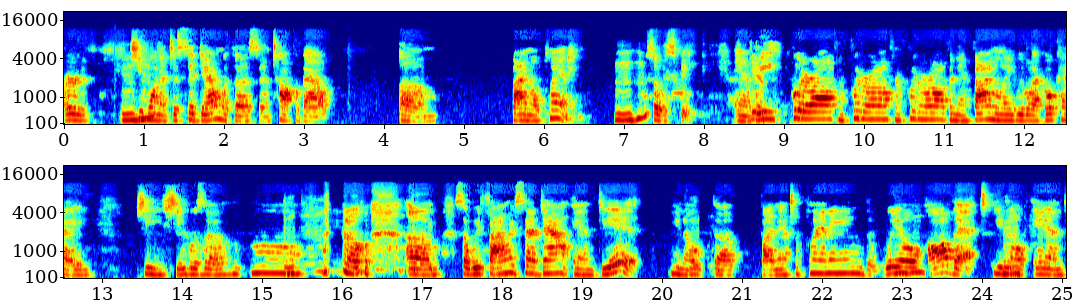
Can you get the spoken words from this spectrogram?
Earth, she Mhm. wanted to sit down with us and talk about um, final planning, Mhm. so to speak. And we put her off and put her off and put her off, and then finally we were like, okay, she she was a, mm, you know. Um, so we finally sat down and did, you know, the financial planning, the will, all that, you know, and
